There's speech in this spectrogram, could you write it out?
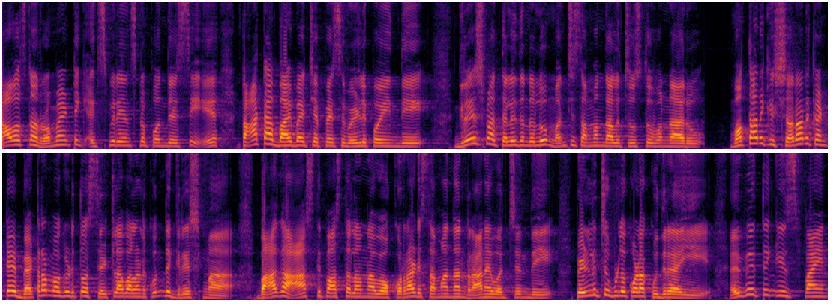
కావాల్సిన రొమాంటిక్ ఎక్స్పీరియన్స్ను పొందేసి టాటా బాయ్ బాయ్ చెప్పేసి వెళ్ళిపోయింది. గ్రేష్మ తల్లిదండ్రులు మంచి సంబంధాలు చూస్తూ ఉన్నారు. మొత్తానికి శరణ్ కంటే బెటర్ మగుడితో సెటిల్ అవ్వాలనుకుంది గ్రీష్మ. బాగా ఆస్తిపాస్తులన్న ఓ కుర్రాడి సంబంధం రానే వచ్చింది. పెళ్ళి చూపులు కూడా కుదిరాయి. ఎవ్రీథింగ్ ఈజ్ ఫైన్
